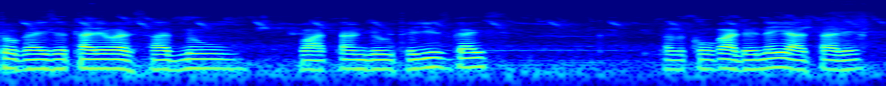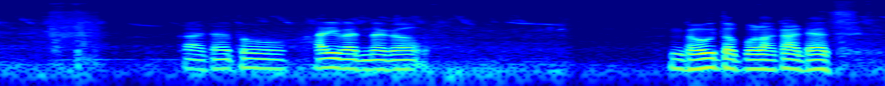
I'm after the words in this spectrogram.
તો ગાઈસ, અત્યારે વરસાદનું વાતાવરણ જેવું થઈ ગયું ગાઈસ. તડકો કાઢ્યો નહીં અત્યારે. કાઢ્યા તો સારી વાત ના ઘઉં તપોળા કાઢ્યા છે.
